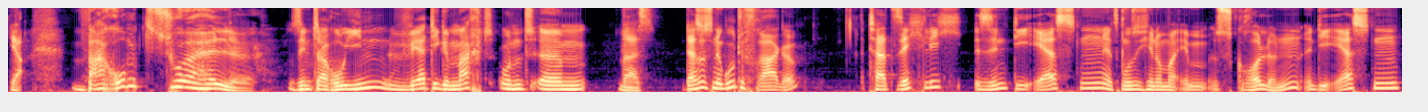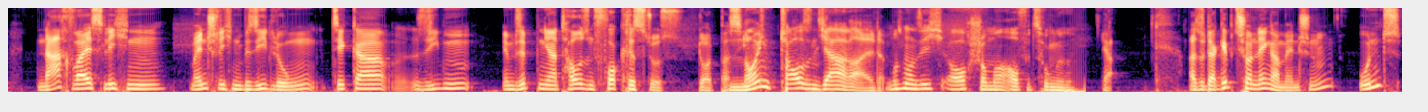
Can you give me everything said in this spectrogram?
Ja. Warum zur Hölle Sind da Ruinen? Wer hat die gemacht? Und ähm, was? Das ist eine gute Frage. Tatsächlich sind die ersten, jetzt muss ich hier nochmal eben scrollen, die ersten nachweislichen menschlichen Besiedlungen circa sieben, im siebten Jahrtausend vor Christus dort passiert. 9000 Jahre alt. Das muss man sich auch schon mal auf die Zunge. Also da gibt es schon länger Menschen und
